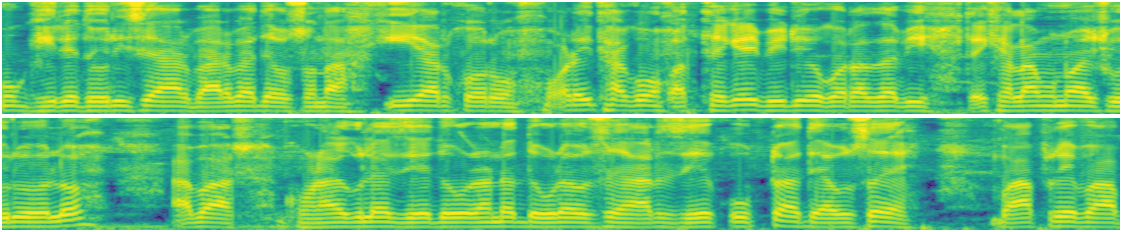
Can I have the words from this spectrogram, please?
মুখ ঘিরে ধরিছে আর বারবার দেওছো না, কি আর করো? ওরাই থাকো, ওর থেকেই ভিডিও করা যাবি। তাই খেলা মনে হয় শুরু হলো। আবার ঘোড়াগুলা যে দৌড়ানটা দৌড়াওছে আর যে কূপটা দেওছে বাপরে বাপ,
